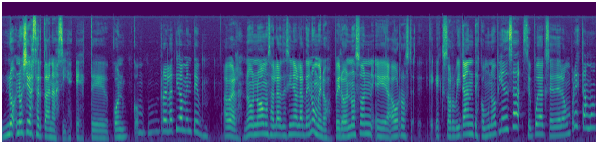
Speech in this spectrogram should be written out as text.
no, no llega a ser tan así. Este, con, relativamente a ver, no, no vamos a hablar de cine, hablar de números, pero no, son eh, ahorros exorbitantes como uno piensa, se puede acceder a un préstamo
